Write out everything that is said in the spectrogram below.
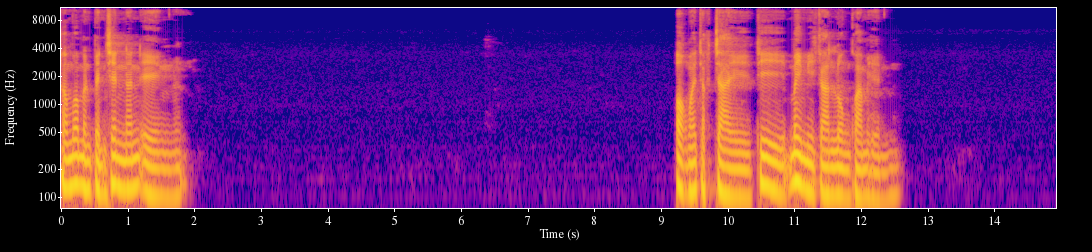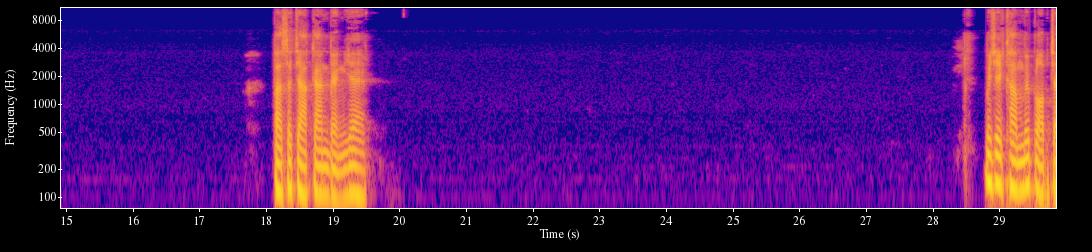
คำว่ามันเป็นเช่นนั้นเอง ออกมาจากใจที่ไม่มีการลงความเห็น ปราศจากการแบ่งแยก ไม่ใช่คำไว้ปลอบใจ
